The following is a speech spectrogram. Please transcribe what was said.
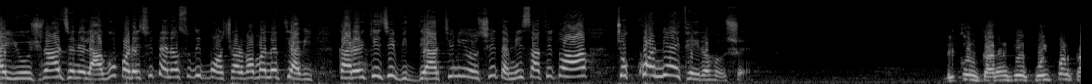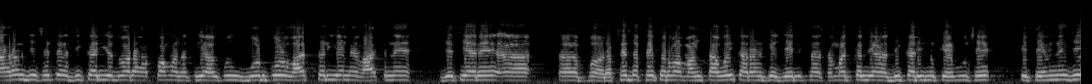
આ યોજના જેને લાગુ પડે છે તેના સુધી પહોંચાડવામાં નથી આવી? કારણ કે જે વિદ્યાર્થીનીઓ છે તેમની સાથે તો આ ચોખ્ખો અન્યાય થઈ રહ્યો છે. બિલકુલ કારણ કે કોઈ પણ કારણ જે છે તે અધિકારીઓ દ્વારા આપવામાં નથી આવતું. ગોળ ગોળ વાત કરી અને વાતને જે ત્યારે રફે દફે કરવા માંગતા હોય, કારણ કે જે રીતના સમાજ કલ્યાણ અધિકારીનું કહેવું છે કે તેમને જે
